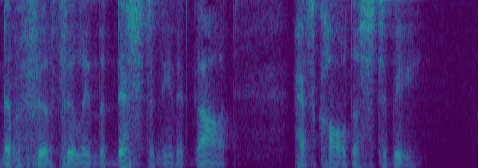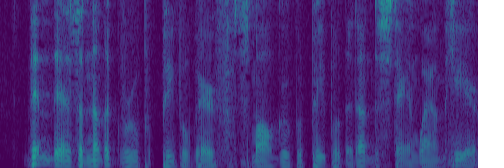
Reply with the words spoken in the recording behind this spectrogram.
never fulfilling the destiny that God has called us to be. Then there's another group of people, very small group of people that understand why I'm here,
